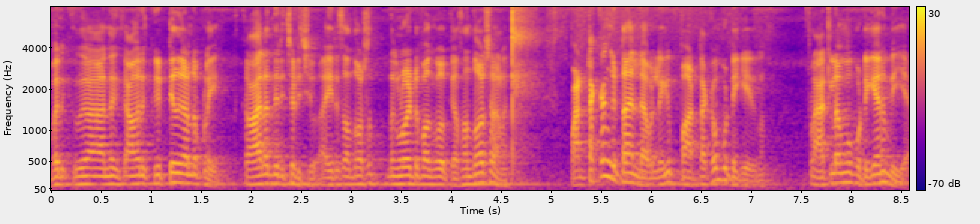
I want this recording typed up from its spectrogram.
അവർക്ക് അവർ കിട്ടിയത് കണ്ടപ്പോഴേ കാലം തിരിച്ചടിച്ചു. അതിന് സന്തോഷം നിങ്ങളുമായിട്ട് പങ്കുവെക്കുക സന്തോഷമാണ്. പട്ടക്കം കിട്ടാനില്ല അല്ലെങ്കിൽ പട്ടക്കം പൊട്ടിക്കായിരുന്നു. ഫ്ലാറ്റിലാകുമ്പോൾ പൊട്ടിക്കാനും വയ്യ.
